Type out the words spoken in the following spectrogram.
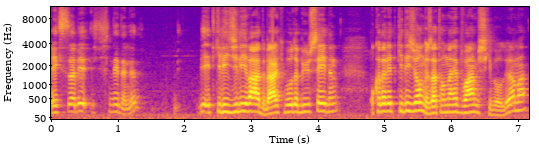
ekstra bir ne denir? Bir etkileyiciliği vardı. Belki burada büyüseydin o kadar etkileyici olmuyor. Zaten onlar hep varmış gibi oluyor ama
